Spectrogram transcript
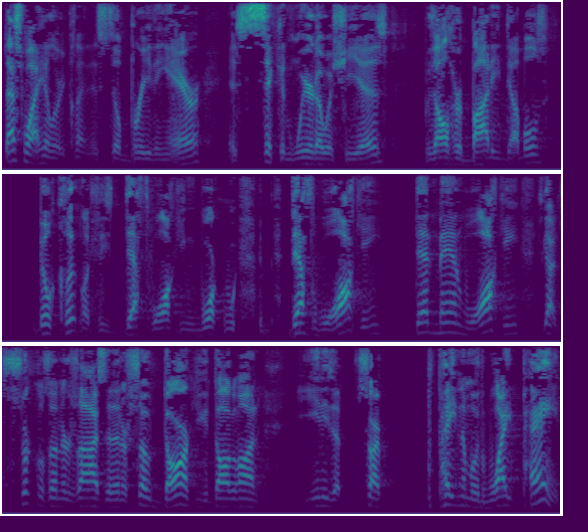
That's why Hillary Clinton is still breathing air, as sick and weirdo as she is, with all her body doubles. Bill Clinton looks like he's death walking, walk, death walking, dead man walking. He's got circles under his eyes that are so dark you can doggone, you need to start painting them with white paint.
